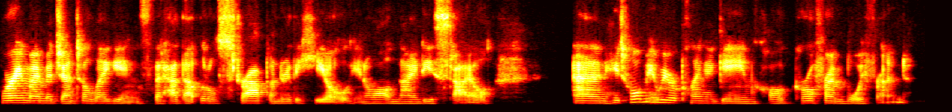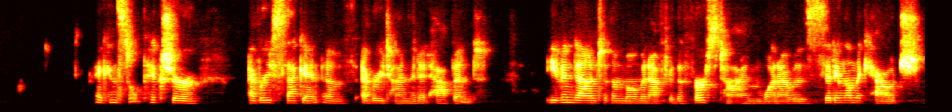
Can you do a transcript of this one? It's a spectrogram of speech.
wearing my magenta leggings that had that little strap under the heel, you know, all 90s style. And he told me we were playing a game called Girlfriend Boyfriend. I can still picture every second of every time that it happened, even down to the moment after the first time when I was sitting on the couch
